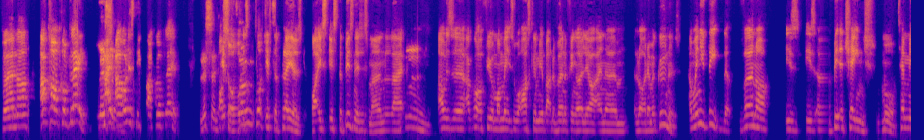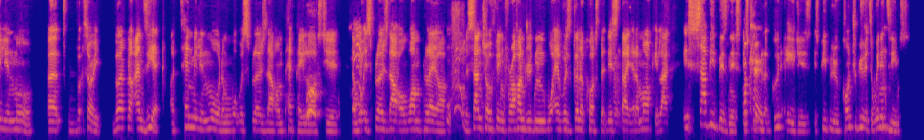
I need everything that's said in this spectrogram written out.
Werner, I can't complain. Listen. I, I honestly can't complain. Listen, Also, it's so- it's not just the players, but it's it's the business, man. Like Mm. I was, uh, I got a few of my mates who were asking me about the Werner thing earlier, and um, a lot of them are gooners. And when you think that Werner is is a bit of change more, ten million more. Uh, sorry, Werner and Ziyech are ten million more than what was splurged out on Pepe last year. Than what is splurged out on one player. The Sancho thing for a hundred and whatever is gonna cost at this state of the market, like. It's savvy business. It's Okay. people at good ages. It's people who've contributed to winning teams.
